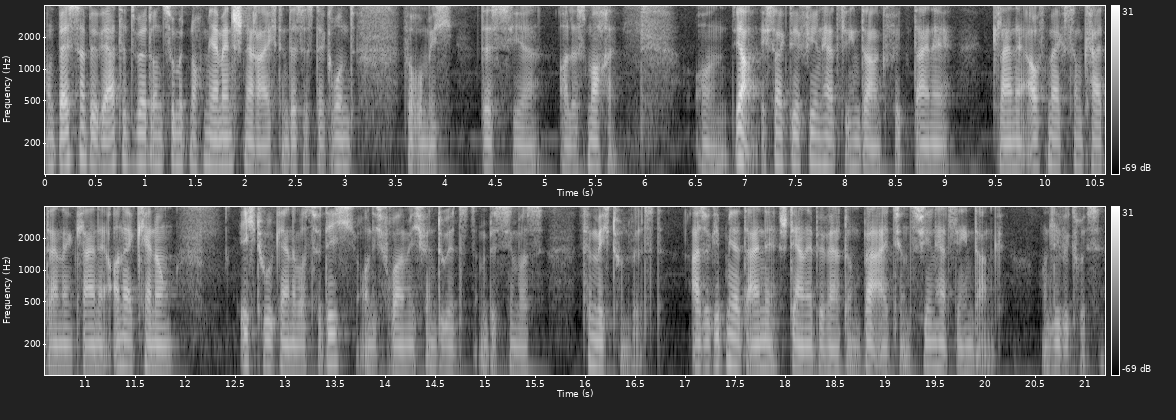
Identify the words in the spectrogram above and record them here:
und besser bewertet wird und somit noch mehr Menschen erreicht. Und das ist der Grund, warum ich das hier alles mache. Und ja, ich sage dir vielen herzlichen Dank für deine kleine Aufmerksamkeit, deine kleine Anerkennung. Ich tue gerne was für dich und ich freue mich, wenn du jetzt ein bisschen was für mich tun willst. Also gib mir deine Sternebewertung bei iTunes. Vielen herzlichen Dank und liebe Grüße.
